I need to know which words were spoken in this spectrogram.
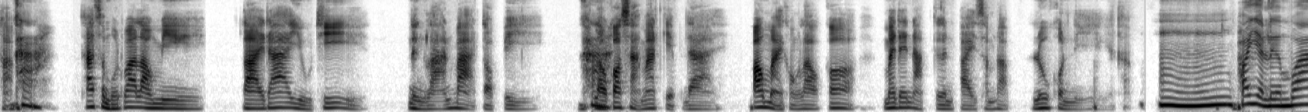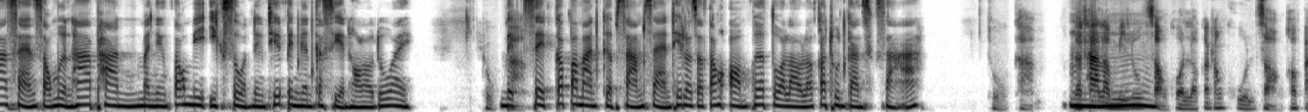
ครับค่ะ ถ้าสมมุติว่าเรามีรายได้อยู่ที่ 1 ล้านบาทต่อปีค่ะเราก็สามารถเก็บได้ เป้าหมายของเราก็ไม่ได้หนักเกินไปสำหรับลูกคนนี้อย่างเงี้ยครับอืมเพราะอย่าลืมว่าแสนสองหมื่นห้าพันมันยังต้องมีอีกส่วนหนึ่งที่เป็นเงินเกษียณของเราด้วยถูกค เบ็รัดบเสร็จก็ประมาณเกือบสามแสนที่เราจะต้องออมเพื่อตัวเราแล้วก็ทุนการศึกษา ถูกครับ แล้วถ้าเรามีลูกสองคนเราก็ต้องคูณสองเข้าไป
